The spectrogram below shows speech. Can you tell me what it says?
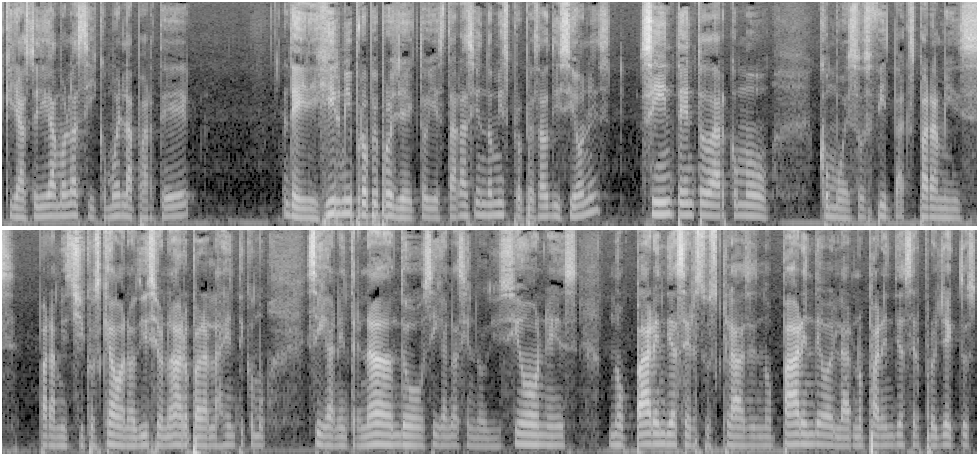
que ya estoy, digámoslo así, como en la parte de dirigir mi propio proyecto y estar haciendo mis propias audiciones, sí intento dar como, como esos feedbacks para mis, para mis chicos que van a audicionar o para la gente como sigan entrenando, sigan haciendo audiciones, no paren de hacer sus clases, no paren de bailar, no paren de hacer proyectos,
